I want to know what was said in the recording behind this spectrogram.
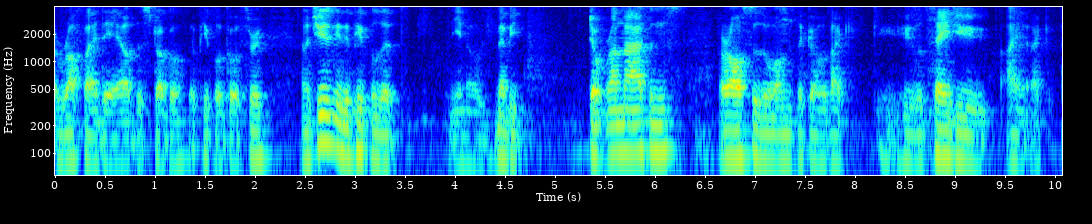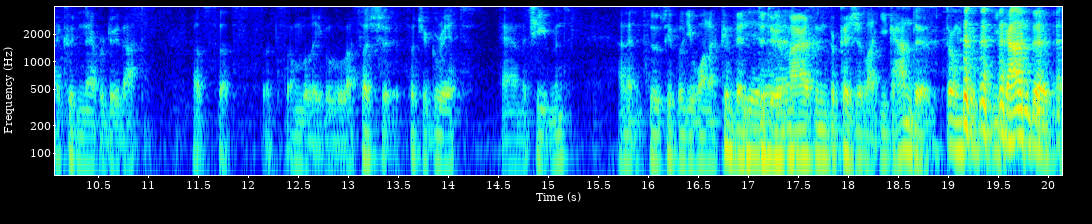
a rough idea of the struggle that people go through. And it's usually the people that you know maybe don't run marathons are also the ones that go like who will say to you I like I could never do that. That's that's that's unbelievable. That's such a such a great um, achievement and it's those people you want to convince to do a marathon because you're like you can do it don't you can do it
